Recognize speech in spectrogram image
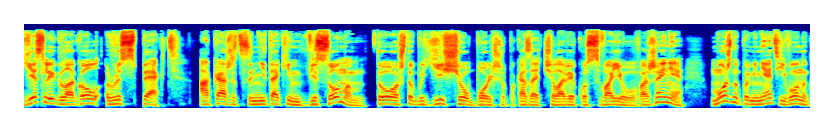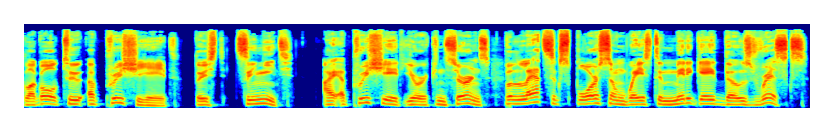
Если глагол respect окажется не таким весомым, то чтобы еще больше показать человеку свое уважение, можно поменять его на глагол to appreciate, то есть ценить. I appreciate your concerns, but let's explore some ways to mitigate those risks.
